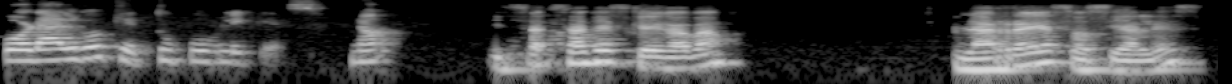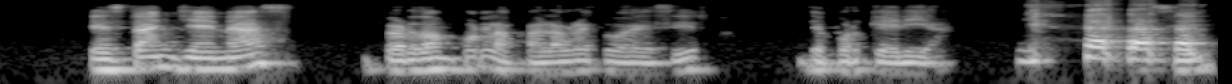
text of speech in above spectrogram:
por algo que tú publiques, ¿no? Y sabes qué, Gaba, las redes sociales están llenas, perdón por la palabra que voy a decir, de porquería.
